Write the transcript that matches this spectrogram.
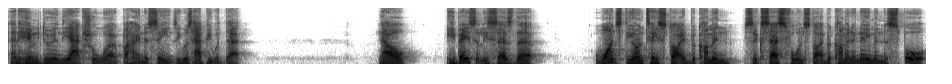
and him doing the actual work behind the scenes. He was happy with that. Now, he basically says that once Deontay started becoming successful and started becoming a name in the sport,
